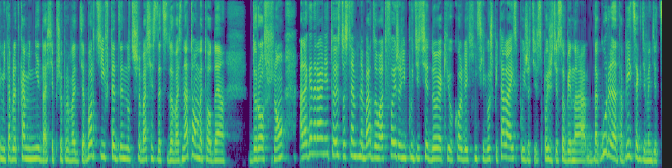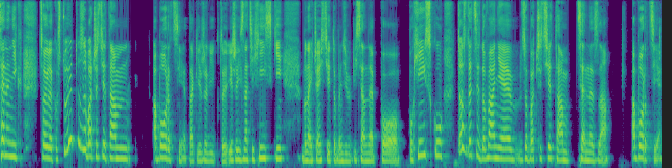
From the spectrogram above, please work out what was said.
tymi tabletkami nie da się przeprowadzić aborcji i wtedy no, trzeba się zdecydować na tą metodę droższą, ale generalnie to jest dostępne bardzo łatwo, jeżeli pójdziecie do jakiegokolwiek chińskiego szpitala i spojrzycie, spojrzycie sobie na, na górę, na tablicę, gdzie będzie cennik, co ile kosztuje, to zobaczycie tam aborcję, tak, jeżeli, jeżeli znacie chiński, bo najczęściej to będzie wypisane po, po chińsku, to zdecydowanie zobaczycie tam cenę za aborcję.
